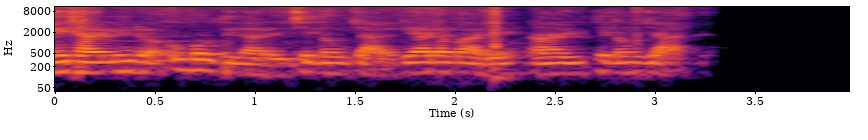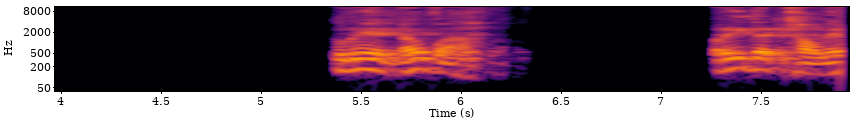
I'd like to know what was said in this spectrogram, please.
နေထိုင်ပြီးတော့ဥပုသ္တိလာတွေကျင့်သုံးကြတယ်တရားဓမ္မတွေနာယူကျင့်သုံးကြတယ်သူတို့ရဲ့နောက်ပါပရိသတ်တစ်ထောင်လဲ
